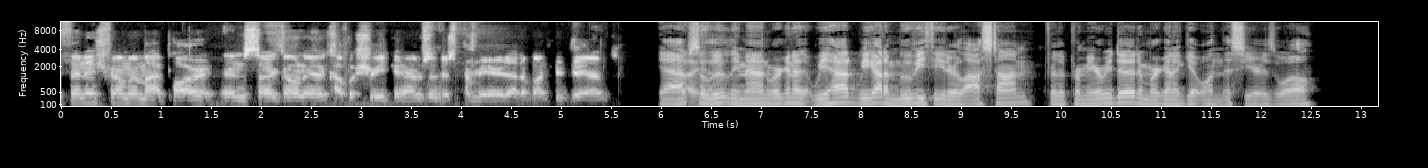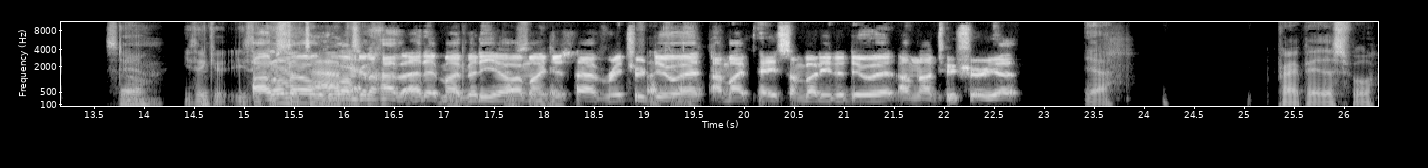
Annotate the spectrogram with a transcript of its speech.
finish filming my part and start going to a couple street jams and just premiere it at a bunch of jams. Yeah, yeah. absolutely, man. We're gonna we had we got a movie theater last time for the premiere we did, and we're gonna get one this year as well. So Damn. You think you think I don't know who? I'm gonna have edit my video. I might just have Richard do it. I might pay somebody to do it. I'm not too sure yet. Yeah. Probably pay this fool.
